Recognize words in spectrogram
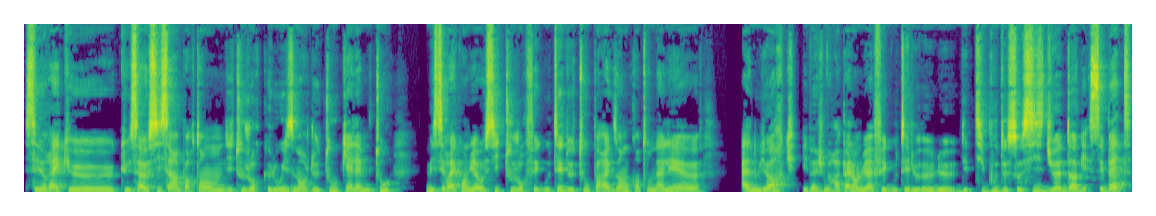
c'est vrai que, que ça aussi c'est important. On me dit toujours que Louise mange de tout, qu'elle aime tout, mais c'est vrai qu'on lui a aussi toujours fait goûter de tout. Par exemple, quand on allait euh, à New York, et ben je me rappelle, on lui a fait goûter le, euh, le, des petits bouts de saucisse, du hot dog. C'est bête.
